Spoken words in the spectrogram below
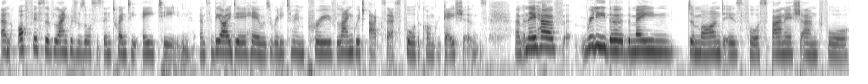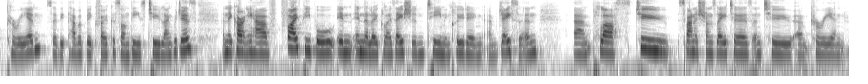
an Office of Language Resources in 2018. Um, so the idea here was really to improve language access for the congregations. Um, and they have really the, the main demand is for Spanish and for Korean. So they have a big focus on these two languages. And they currently have five people in, in the localization team, including um, Jason um, plus two Spanish translators and two um, Korean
